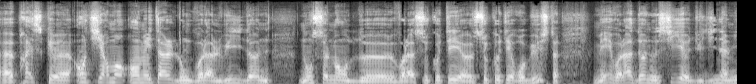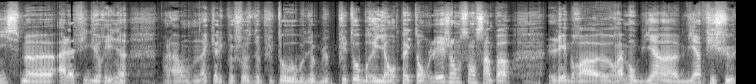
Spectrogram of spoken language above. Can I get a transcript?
euh, presque entièrement en métal, donc voilà, lui donne non seulement de voilà ce côté euh, ce côté robuste, mais voilà donne aussi euh, du dynamisme à la figurine. Voilà, on a quelque chose de plutôt de plutôt brillant, pétant. Les jambes sont sympas, les bras vraiment bien bien fichus.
